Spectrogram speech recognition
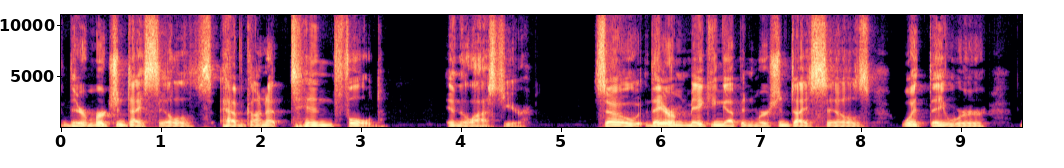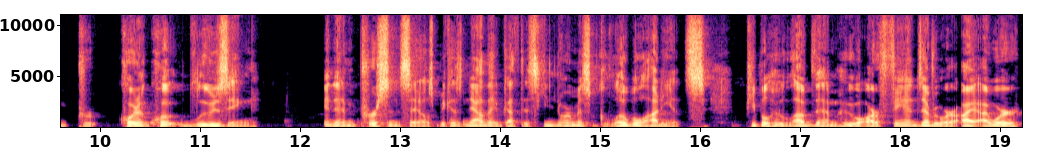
Their merchandise sales have gone up tenfold in the last year so they are making up in merchandise sales what they were quote unquote losing in in person sales because now they've got this enormous global audience, people who love them, who are fans everywhere. I, I wear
